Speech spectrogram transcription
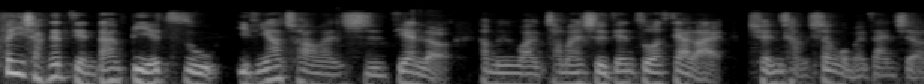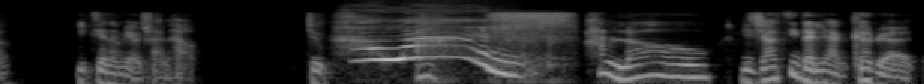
非常的简单。别组已经要传完十件了，他们完传完十件坐下来，全场剩我们站着，一件都没有传好，就好烂。Hello，你只要记得两个人。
